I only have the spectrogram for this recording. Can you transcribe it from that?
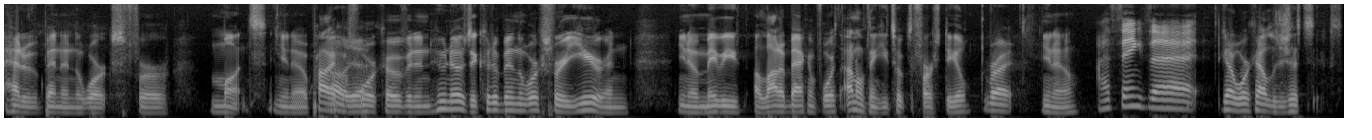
had to have been in the works for months. You know, probably Oh, yeah. before COVID, and who knows? It could have been in the works for a year, and you know, maybe a lot of back and forth. I don't think he took the first deal. Right. You know, I think that you got to work out logistics.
